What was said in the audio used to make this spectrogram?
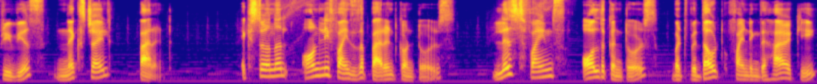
previous, next child, parent. External only finds the parent contours. List finds all the contours but without finding the hierarchy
